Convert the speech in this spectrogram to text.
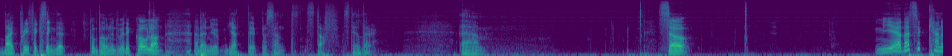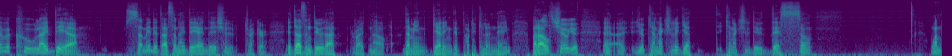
by prefixing the component with a colon, and then you get the percent stuff still there. Um, so yeah, that's a kind of a cool idea. Submit it as an idea in the issue tracker. It doesn't do that right now. I mean, getting the particular name, but I'll show you. Uh, you can actually get, you can actually do this. So one,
